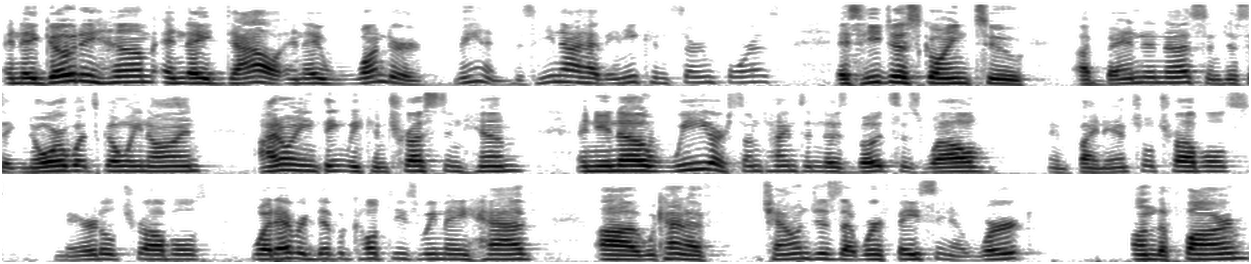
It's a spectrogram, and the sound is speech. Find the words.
and they go to him and they doubt and they wonder, man, does he not have any concern for us? Is he just going to abandon us and just ignore what's going on? I don't even think we can trust in him. And you know, we are sometimes in those boats as well, in financial troubles, marital troubles, whatever difficulties we may have, uh, what kind of challenges that we're facing at work, on the farm,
